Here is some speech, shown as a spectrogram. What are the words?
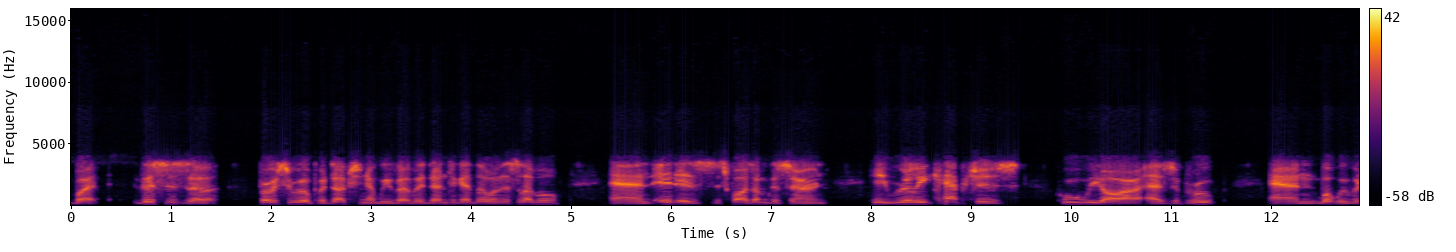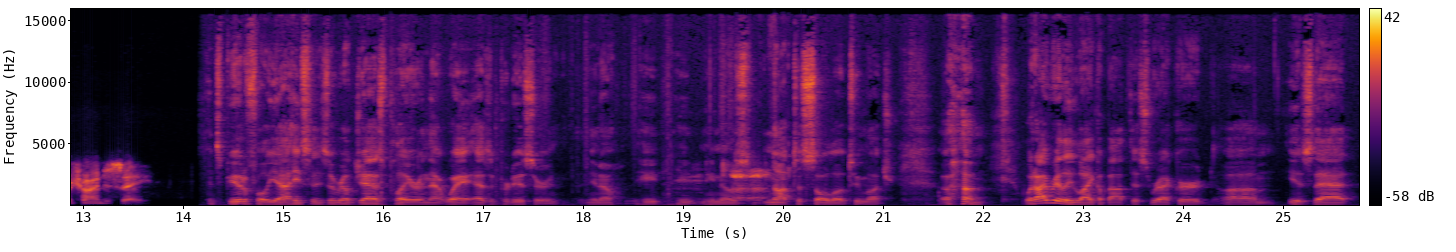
But this is the first real production that we've ever done together on this level. And it is, as far as I'm concerned, he really captures who we are as a group and what we were trying to say. It's beautiful. Yeah, he's, he's a real jazz player in that way as a producer. You know, he, he, he knows not to solo too much. Um, what I really like about this record um, is that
